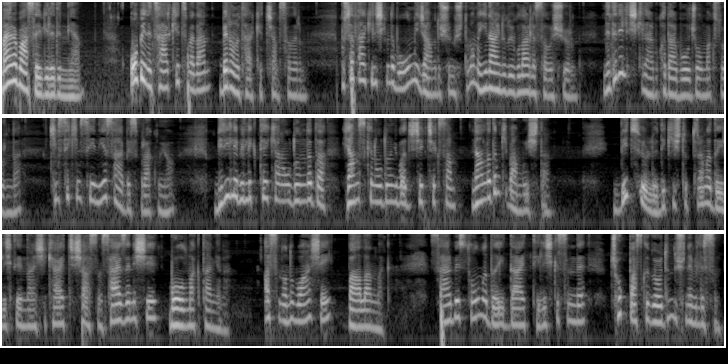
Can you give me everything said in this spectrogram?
Merhaba sevgili dinleyen. O beni terk etmeden ben onu terk edeceğim sanırım. Bu seferki ilişkimde boğulmayacağımı düşünmüştüm ama yine aynı duygularla savaşıyorum. Neden ilişkiler bu kadar boğucu olmak zorunda? Kimse kimseyi niye serbest bırakmıyor? Biriyle birlikteyken olduğumda da yalnızken olduğum gibi acı çekeceksem ne anladım ki ben bu işten? Bir türlü dikiş tutturamadığı ilişkilerinden şikayetçi şahsın serzenişi boğulmaktan yana. Aslında onu boğan şey bağlanmak serbest olmadığı iddia ettiği ilişkisinde çok baskı gördüğünü düşünebilirsin.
